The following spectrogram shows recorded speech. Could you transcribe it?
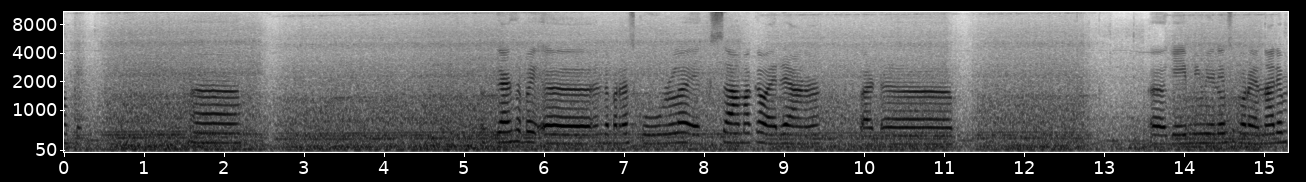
ഓക്കെ. അപ്പോൾ എന്താ പറയുക സ്കൂളിൽ എക്സാമൊക്കെ വരികയാണ് ബട്ട് ഗെയിമിങ് വീഡിയോസ് കുറേ. എന്നാലും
